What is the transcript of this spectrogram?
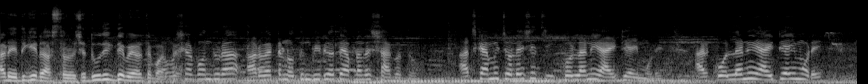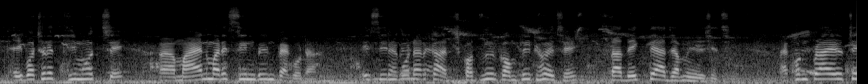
আর এদিকে রাস্তা রয়েছে। দুদিক দিয়ে বেরোতে পারবে। নমস্কার বন্ধুরা আরও একটা নতুন ভিডিওতে আপনাদের স্বাগত। আজকে আমি চলে এসেছি কল্যাণীর আইটিআই মোড়ে। আর কল্যাণীর আইটিআই মোড়ে এই বছরের থিম হচ্ছে মায়ানমারের সিনবিন প্যাগোডা। এই সিন প্যাগোডার কাজ কতদূর কমপ্লিট হয়েছে তা দেখতে আজ আমি এসেছি। এখন প্রায় হচ্ছে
